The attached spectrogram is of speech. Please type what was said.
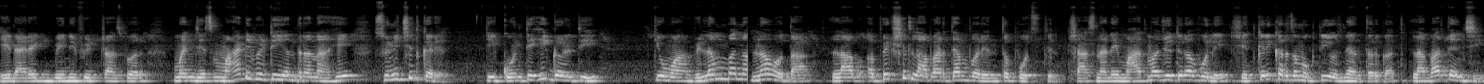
हे डायरेक्ट बेनिफिट ट्रान्सफर म्हणजेच महाडीबीटी यंत्रणा हे सुनिश्चित करेल की कोणतीही गळती किंवा विलंब न होता लाभ अपेक्षित लाभार्थ्यांपर्यंत पोहोचतील. शासनाने महात्मा ज्योतिराव फुले शेतकरी कर्जमुक्ती योजनेअंतर्गत लाभार्थ्यांची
